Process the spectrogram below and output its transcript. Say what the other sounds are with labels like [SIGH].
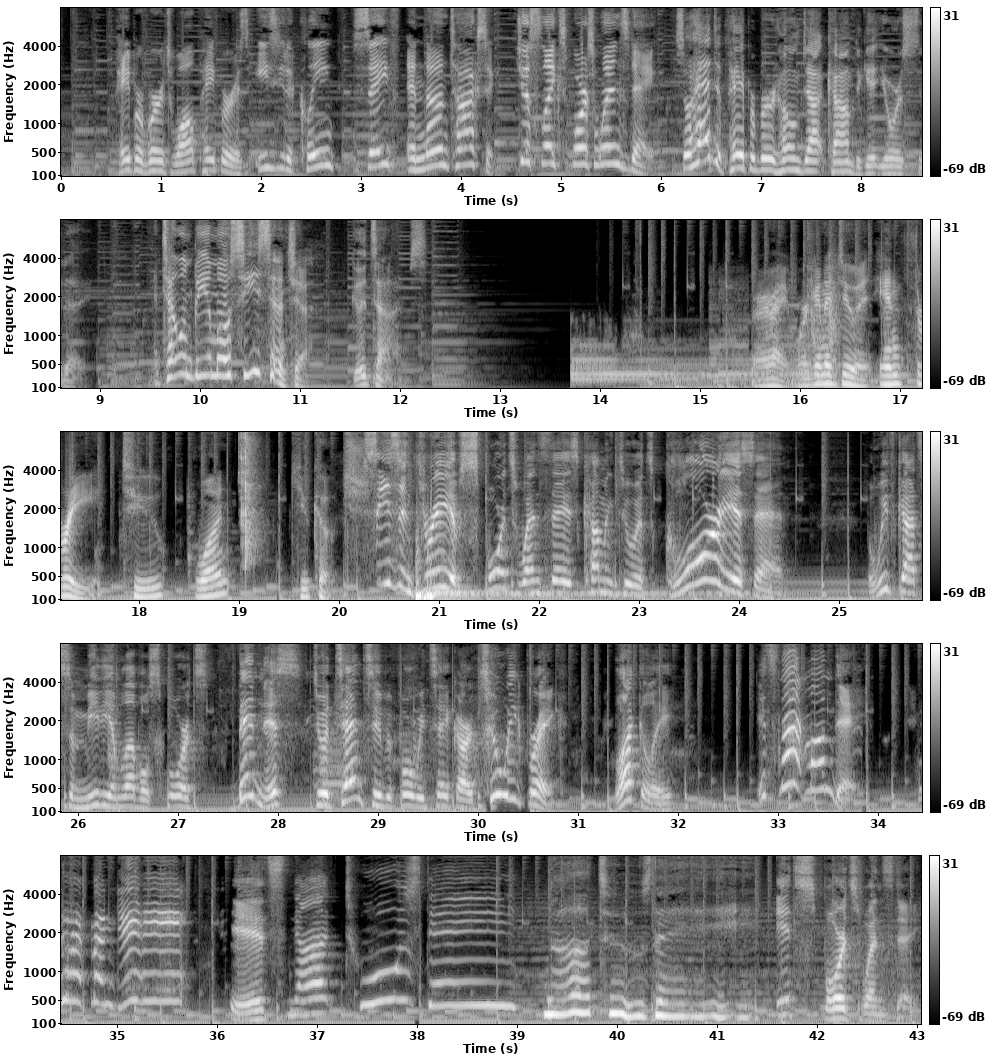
Paperbird's wallpaper is easy to clean, safe, and non toxic, just like Sports Wednesday. So head to paperbirdhome.com to get yours today. And tell them BMOC sent you. Good times. All right, we're going to do it in three, two, one. Cue Coach. Season three of Sports Wednesday is coming to its glorious end. But we've got some medium level sports business to attend to before we take our two week break. Luckily, it's not Monday. Not Monday. It's not Tuesday. Not Tuesday. It's Sports Wednesday.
